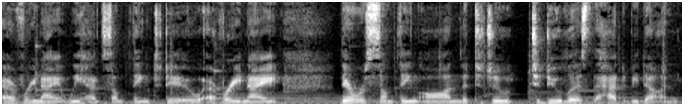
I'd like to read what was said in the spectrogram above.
Every night we had something to do. Every night there was something on the to do list that had to be done.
